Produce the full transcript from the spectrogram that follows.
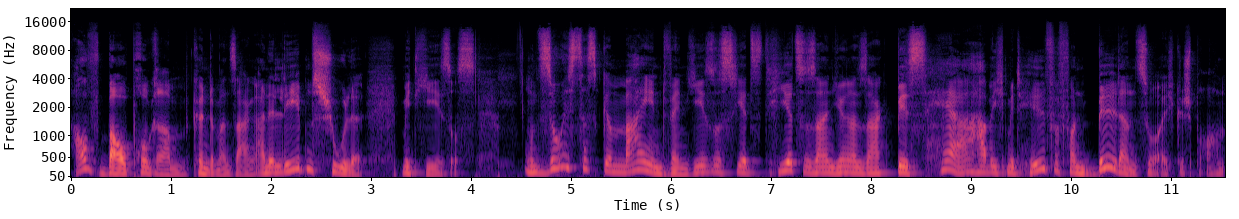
Aufbauprogramm, könnte man sagen, eine Lebensschule mit Jesus. Und so ist das gemeint, wenn Jesus jetzt hier zu seinen Jüngern sagt, bisher habe ich mit Hilfe von Bildern zu euch gesprochen.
